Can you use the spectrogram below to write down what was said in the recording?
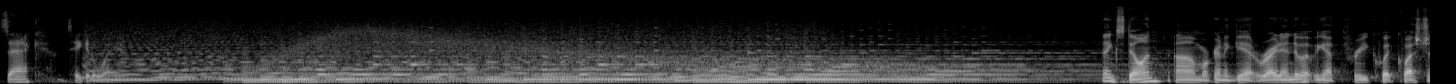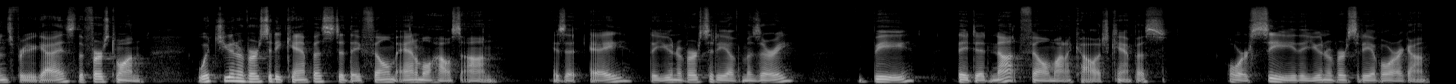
Zach, take it away. Thanks, Dylan. Um, we're going to get right into it. We got three quick questions for you guys. The first one Which university campus did they film Animal House on? Is it A, the University of Missouri? B, they did not film on a college campus? Or C, the University of Oregon?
